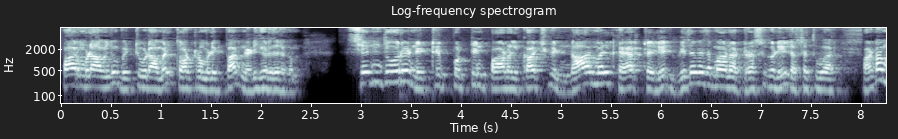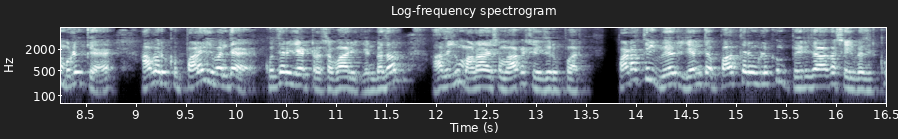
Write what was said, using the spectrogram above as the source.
ஃபார்முலாவையும் விட்டுவிடாமல் தோற்றமளிப்பார் நடிகர் திலகம். செந்தூர நெற்றிப்பொட்டின் பாடல் காட்சியில் நார்மல் ஹேர் ஸ்டைலில் விதவிதமான ட்ரெஸ்ஸுகளில் அசத்துவார். படம் முழுக்க அவருக்கு பழகி வந்த குதிரையேற்ற சவாரி என்பதால் அதையும் அனாயசமாக செய்திருப்பார். படத்தில் வேறு எந்த பாத்திரங்களுக்கும் பெரிதாக செய்வதற்கு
